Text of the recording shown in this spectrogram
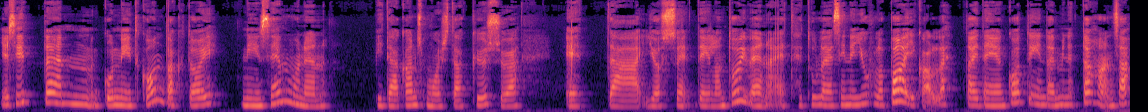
Ja sitten kun niitä kontaktoi, niin semmonen pitää kans muistaa kysyä, että jos se, teillä on toiveena, että he tulee sinne juhlapaikalle tai teidän kotiin tai minne tahansa,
